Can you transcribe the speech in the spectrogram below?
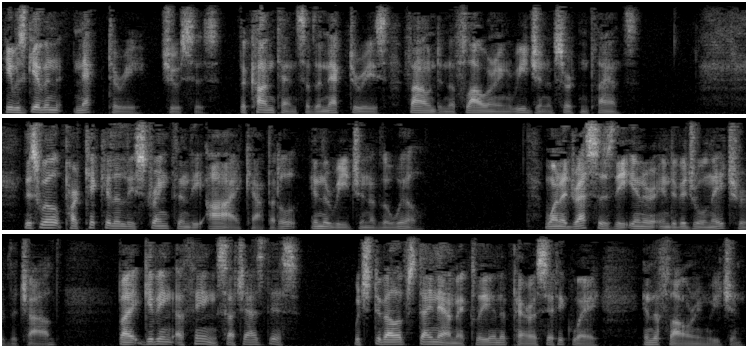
He was given nectary juices, the contents of the nectaries found in the flowering region of certain plants. This will particularly strengthen the I capital in the region of the will. One addresses the inner individual nature of the child by giving a thing such as this, which develops dynamically in a parasitic way in the flowering region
